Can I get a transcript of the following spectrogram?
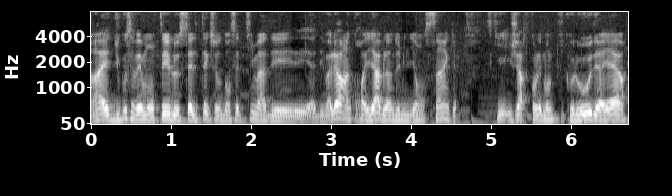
hein, et du coup ça fait monter le Celtech dans cette team à des, valeurs incroyables, hein, 2 millions 5, ce qui jarre complètement le Piccolo, derrière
